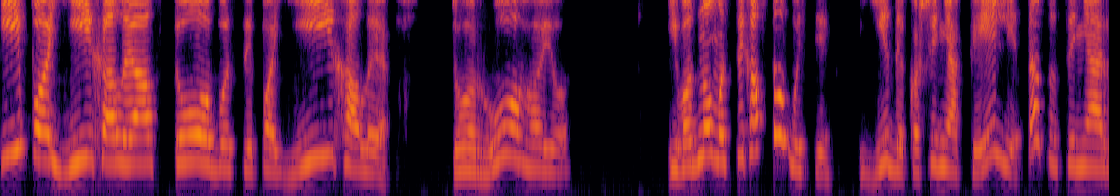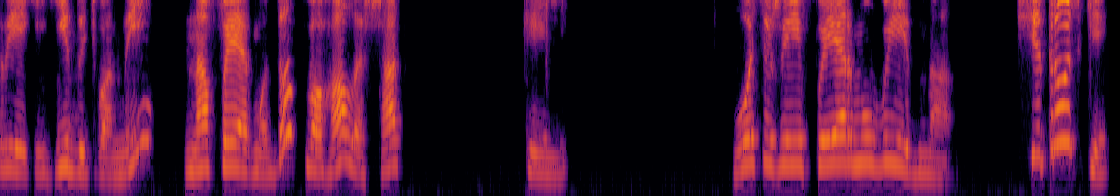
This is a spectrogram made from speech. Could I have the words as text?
І поїхали автобуси, поїхали дорогою. І в одному з цих автобусів їде кошеня Келлі та цуценя Регі. Їдуть вони на ферму до свого лошад Келлі. Ось уже і ферму видно. Ще трошки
